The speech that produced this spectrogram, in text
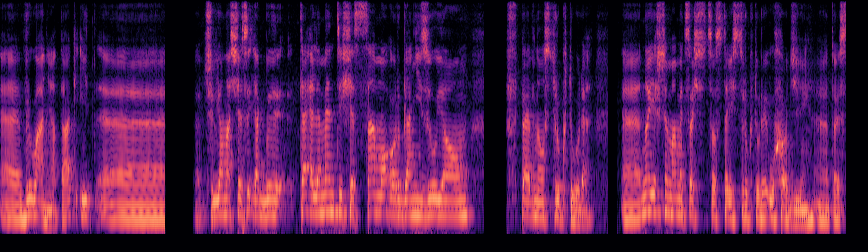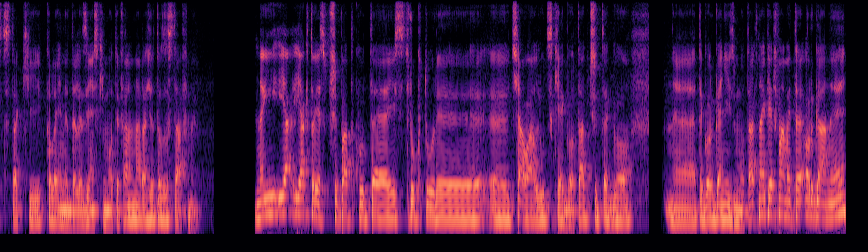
e, wyłania, tak? I, e, czyli ona się jakby, te elementy się samoorganizują w pewną strukturę. E, no i jeszcze mamy coś, co z tej struktury uchodzi. E, to jest taki kolejny delezjański motyw, ale na razie to zostawmy. No i jak to jest w przypadku tej struktury e, ciała ludzkiego, tak? Czy tego, tego organizmu, tak? Najpierw mamy te organy,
